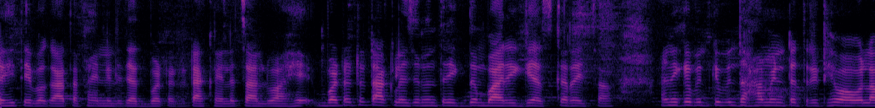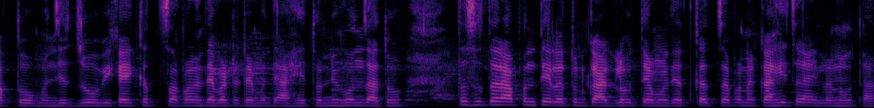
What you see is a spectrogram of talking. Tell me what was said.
इथे बघा आता फायनली त्यात बटाटा टाकायला चालू आहे. बटाटा टाकल्याच्यानंतर एकदम बारीक गॅस करायचा आणि कमीत कमी दहा मिनटं तरी ठेवावा लागतो. म्हणजे जो बी काही कच्चापणा त्या बटाट्यामध्ये आहे तो निघून जातो. तसं तर आपण तेलातून काढलं होतं त्यामुळे त्यात कच्चापणा काहीच राहिला नव्हता.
